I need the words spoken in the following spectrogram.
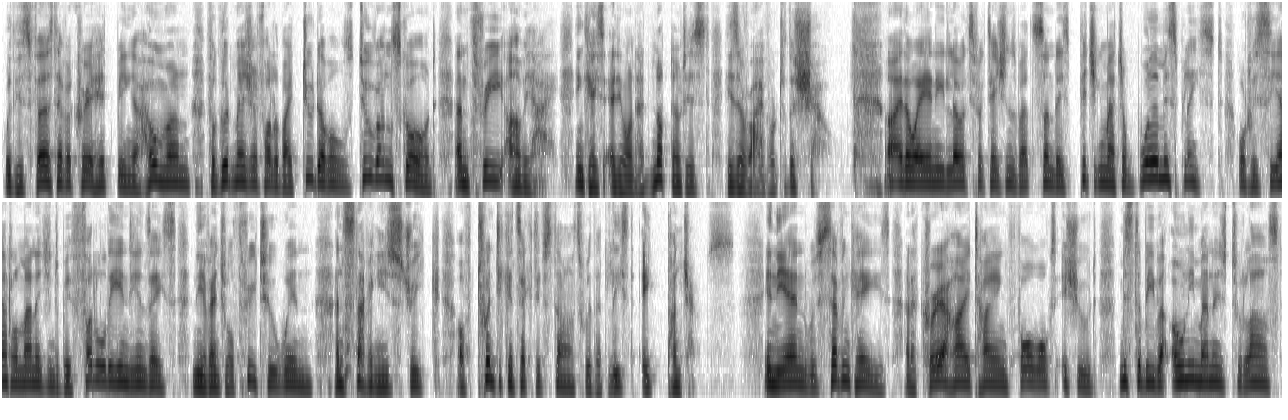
with his first ever career hit being a home run for good measure, followed by two doubles, two runs scored, and three RBI, in case anyone had not noticed his arrival to the show. Either way, any low expectations about Sunday's pitching matchup were misplaced, what with Seattle managing to befuddle the Indians' ace in the eventual 3 2 win and snapping his streak of 20 consecutive starts with at least eight punchouts. In the end, with seven Ks and a career high tying four walks issued, Mr. Bieber only managed to last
